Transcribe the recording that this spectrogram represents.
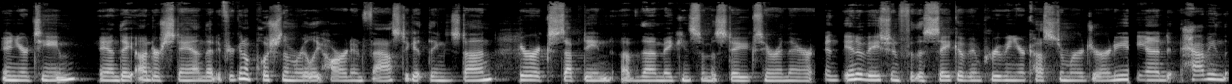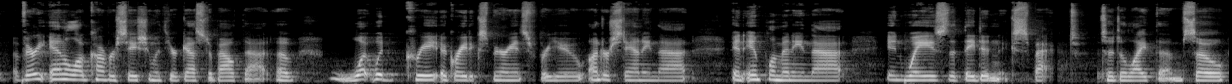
in your team and they understand that if you're going to push them really hard and fast to get things done, you're accepting of them making some mistakes here and there. And innovation for the sake of improving your customer journey and having a very analog conversation with your guest about that of what would create a great experience for you, understanding that and implementing that in ways that they didn't expect to delight them. So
